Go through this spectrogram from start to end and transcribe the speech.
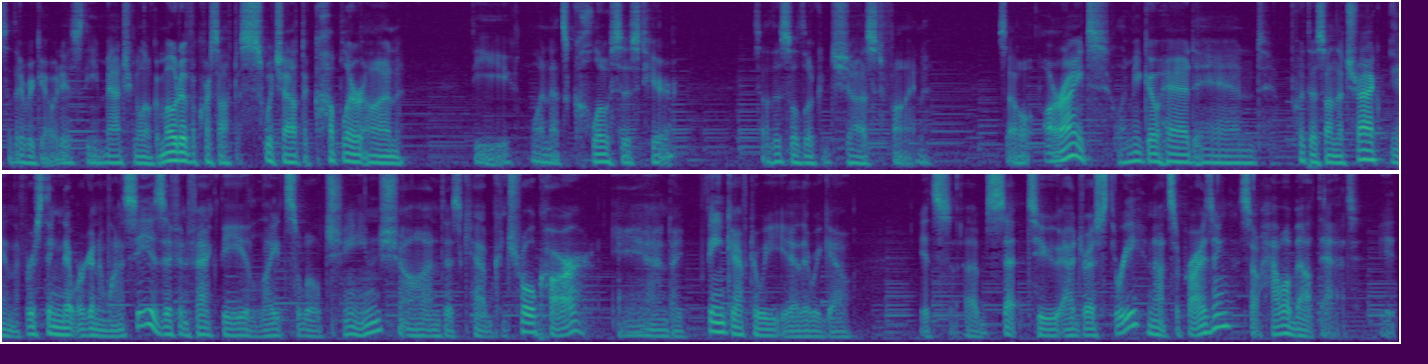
So there we go. It is the matching locomotive. Of course, I'll have to switch out the coupler on the one that's closest here. So this will look just fine. So, all right, let me go ahead and put this on the track. And the first thing that we're going to want to see is if in fact the lights will change on this cab control car. And I think after we, yeah, there we go. It's uh, set to address 3, not surprising. So how about that? It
